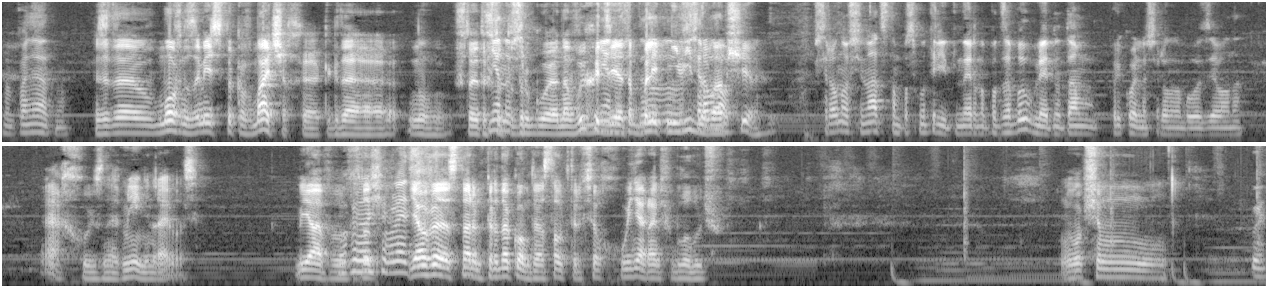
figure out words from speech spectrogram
Ну, понятно. Это можно заметить только в матчах, э, когда, ну, что это что-то ну, другое. На выходе не, ну, это, блядь, не видно равно. вообще. Все равно в 17-м посмотри, ты, наверное, подзабыл, блядь, но там прикольно все равно было сделано. Ах, хуй знает, мне не нравилось. Я, Ну, в короче, тот- блядь. я уже старым пердаком ты остал, который все хуйня, раньше было лучше. В общем, Ой.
